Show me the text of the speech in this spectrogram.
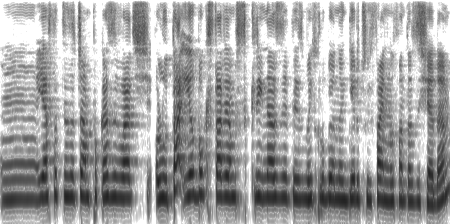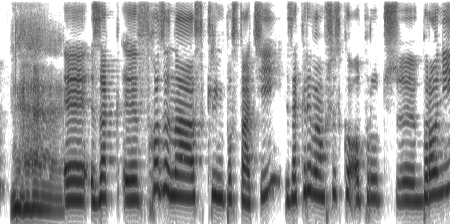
mm, ja ostatnio zaczęłam pokazywać luta i obok stawiam screena z jednej z moich ulubionych gier, czyli Final Fantasy VII. y, y, wchodzę na screen postaci, zakrywam wszystko oprócz y, broni,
